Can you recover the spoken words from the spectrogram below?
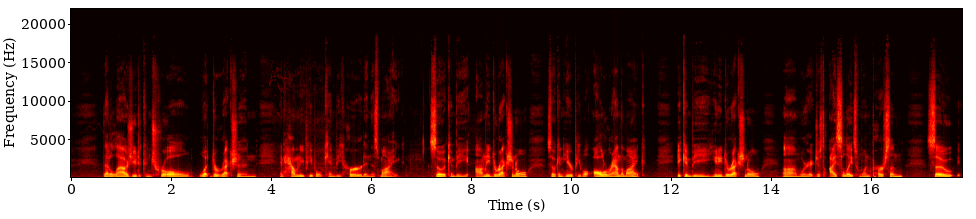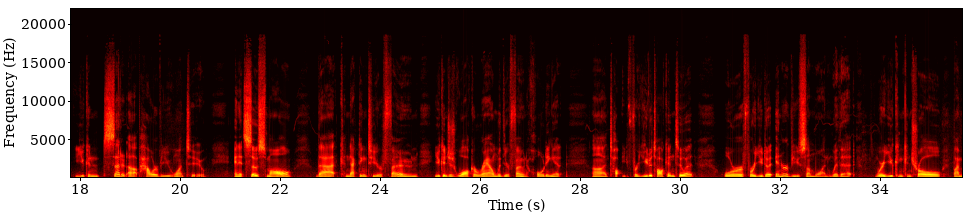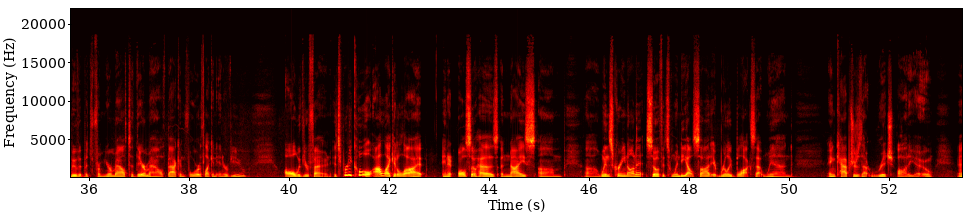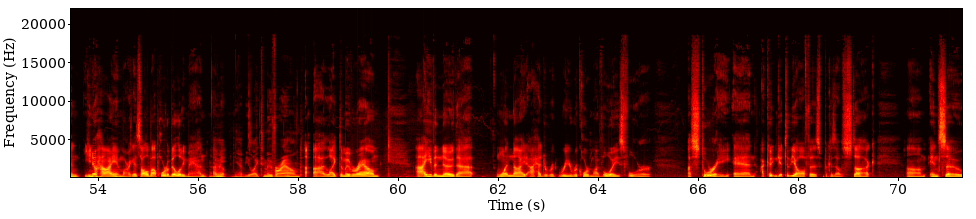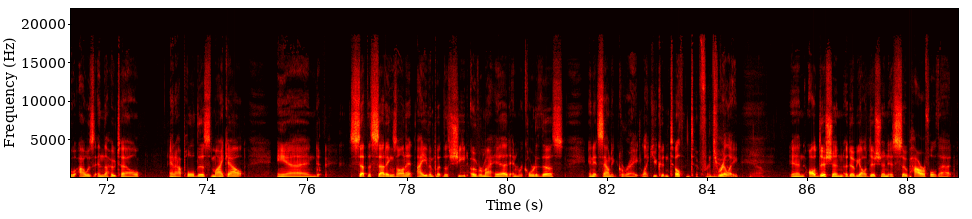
that allows you to control what direction and how many people can be heard in this mic. So it can be omnidirectional, so it can hear people all around the mic. It can be unidirectional, um, where it just isolates one person. So you can set it up however you want to. And it's so small that connecting to your phone, you can just walk around with your phone holding it uh, ta- for you to talk into it or for you to interview someone with it where you can control by move it from your mouth to their mouth back and forth like an interview all with your phone it's pretty cool i like it a lot and it also has a nice um, uh, windscreen on it so if it's windy outside it really blocks that wind and captures that rich audio and you know how i am mark it's all about portability man i mean Yep. yep. You like to move around. I like to move around. I even know that one night I had to re record my voice for a story and I couldn't get to the office because I was stuck. Um, and so I was in the hotel and I pulled this mic out and set the settings on it. I even put the sheet over my head and recorded this and it sounded great. Like you couldn't tell the difference really. Yeah. And Audition, Adobe Audition, is so powerful that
